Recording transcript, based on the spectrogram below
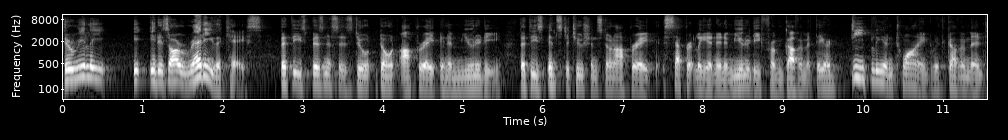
There really, it, it is already the case that these businesses do, don't operate in immunity, that these institutions don't operate separately and in immunity from government. They are deeply entwined with government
